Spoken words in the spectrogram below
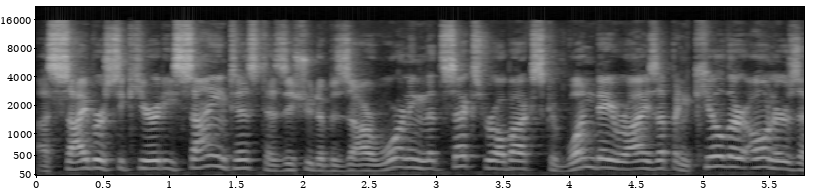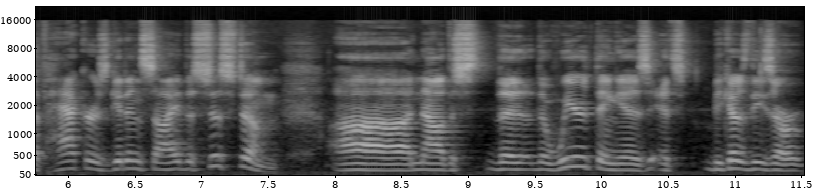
A cybersecurity scientist has issued a bizarre warning that sex robots could one day rise up and kill their owners if hackers get inside the system. Uh, now, the the weird thing is, it's because these are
